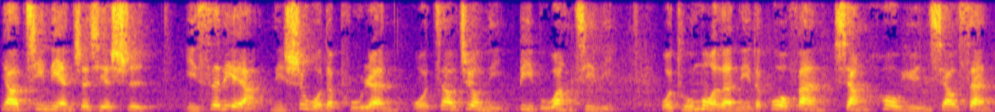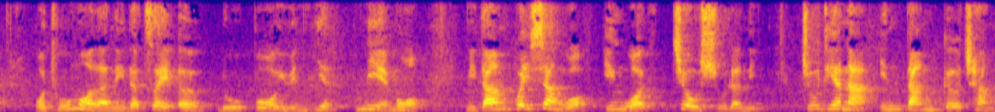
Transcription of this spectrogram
要纪念这些事。以色列啊，你是我的仆人，我造就你，必不忘记你。我涂抹了你的过犯，像后云消散；我涂抹了你的罪恶，如薄云淹灭没。你当归向我，因我救赎了你。诸天啊，应当歌唱。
